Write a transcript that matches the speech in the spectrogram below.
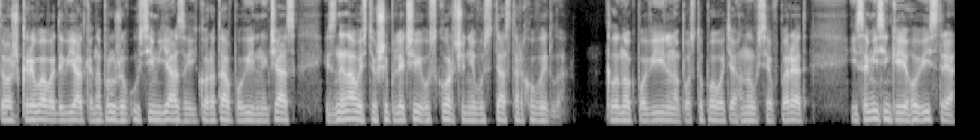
Тож кривава дев'ятка напружив усі м'язи і коротав повільний час, із ненавистю шиплячи у скорчені вустя старховидла. Клинок повільно, поступово тягнувся вперед, і самісіньке його вістря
